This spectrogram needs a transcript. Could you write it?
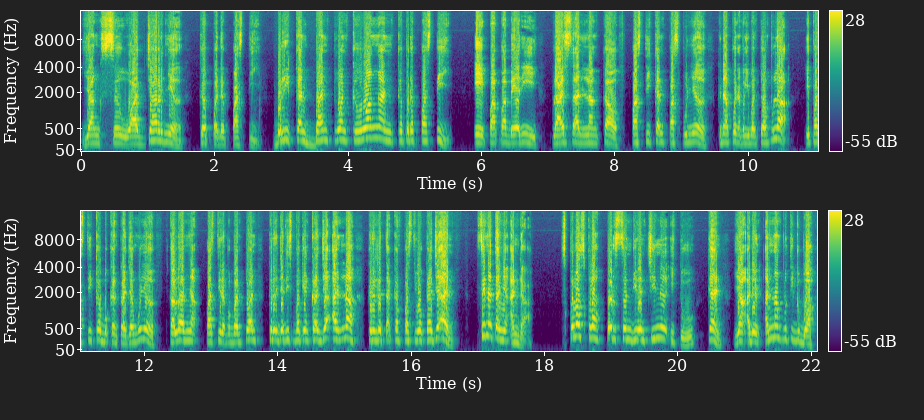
yang sewajarnya kepada pasti. Berikan bantuan kewangan kepada pasti. Eh, Papa Berry, perasan lah kau. Pastikan PAS punya. Kenapa nak bagi bantuan pula? Eh, pastikan bukan kerajaan punya. Kalau nak pasti dapat bantuan, kena jadi sebagian kerajaan lah. Kena letakkan pasti buat kerajaan. Saya nak tanya anda, sekolah-sekolah persendirian Cina itu kan yang ada 63 buah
